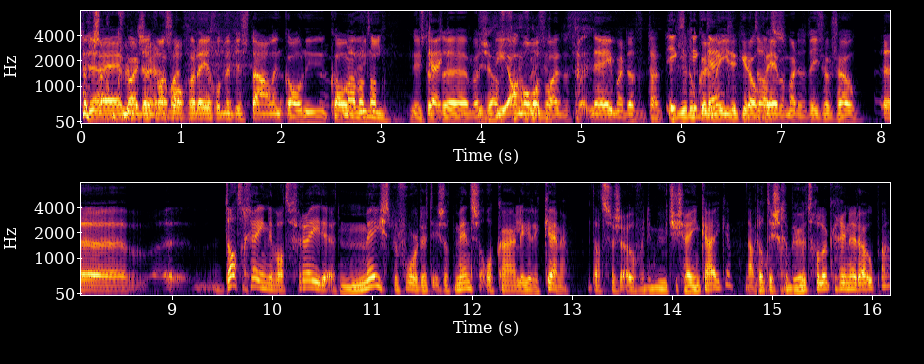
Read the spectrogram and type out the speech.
Nee, maar dat zeggen, was al geregeld met de staal- en koning- dat-. Dus dat kijk, eh, was die angel was. Nee, maar dat, dat, Ik- ik kunnen we iedere keer over dat- hebben, maar dat is ook zo. Eh, eh, datgene wat vrede het meest bevordert... is dat mensen elkaar leren kennen. Dat ze eens over de muurtjes heen kijken. Nou, dat is gebeurd gelukkig in Europa.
